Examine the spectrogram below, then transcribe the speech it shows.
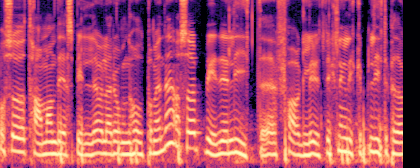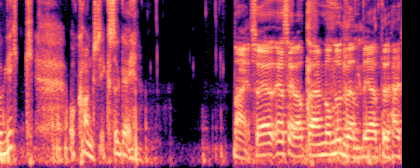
Og så tar man det spillet og lar ungene holde på med det, og så blir det lite faglig utvikling, lite pedagogikk, og kanskje ikke så gøy. Nei, så jeg, jeg ser at det er noen nødvendigheter her.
